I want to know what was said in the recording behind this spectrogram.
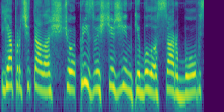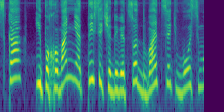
Я прочитала, що прізвище жінки було Сарбовська і поховання 1928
